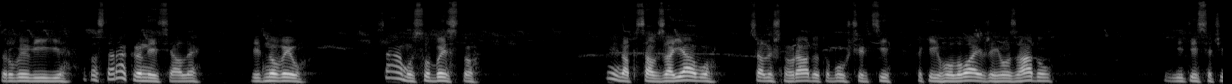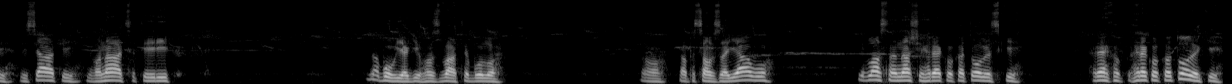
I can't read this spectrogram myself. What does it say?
Зробив її. То стара криниця, але відновив сам особисто. Ну і написав заяву в селищну раду, то був в Черці такий голова, я вже його згадував. 2010-2012 рік. Забув, як його звати було. О, написав заяву. І, власне, наші греко-католицькі, греко- греко-католики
